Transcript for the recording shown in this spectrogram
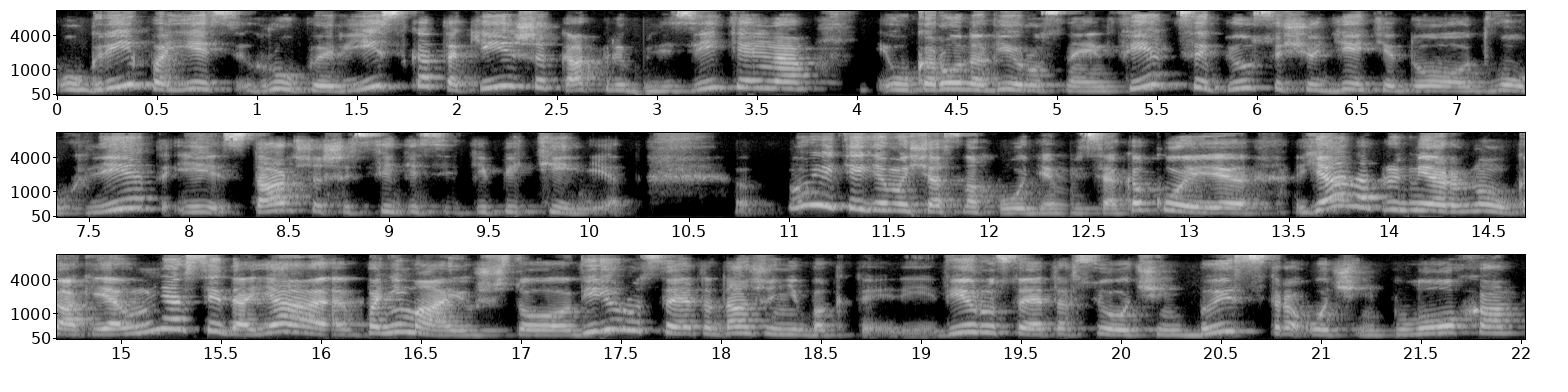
у гриппа есть группы риска, такие же, как приблизительно действительно у коронавирусной инфекции, плюс еще дети до двух лет и старше 65 лет. Ну, видите, где мы сейчас находимся. Какой я, например, ну, как я, у меня всегда, я понимаю, что вирусы это даже не бактерии. Вирусы это все очень быстро, очень плохо,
